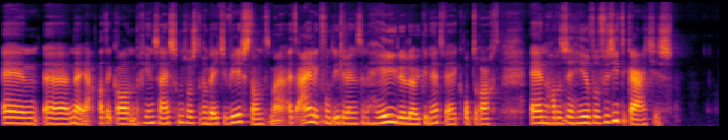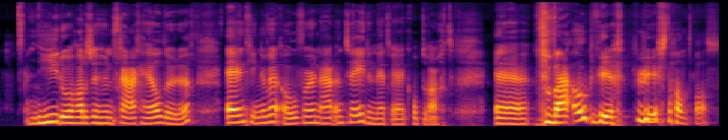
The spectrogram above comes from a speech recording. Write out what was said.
En uh, nou ja, wat ik al in het begin zei, soms was er een beetje weerstand. Maar uiteindelijk vond iedereen het een hele leuke netwerkopdracht. En hadden ze heel veel visitekaartjes. Hierdoor hadden ze hun vraag helderder en gingen we over naar een tweede netwerkopdracht. Uh, waar ook weer weerstand was.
